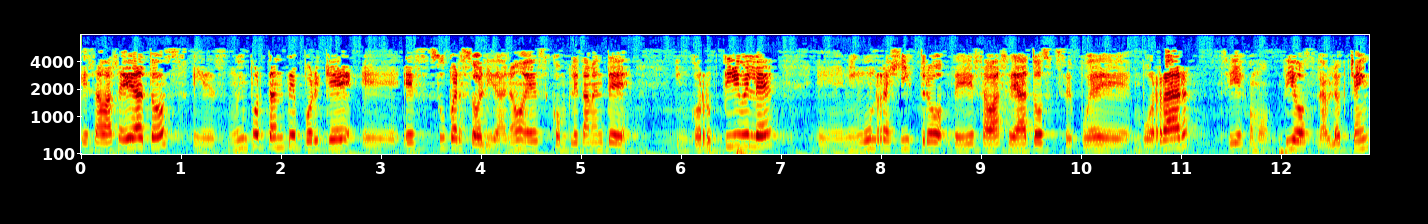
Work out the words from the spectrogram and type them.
Esa base de datos es muy importante porque eh, es súper sólida, ¿no? Es completamente incorruptible, eh, ningún registro de esa base de datos se puede borrar, ¿sí? Es como Dios, la blockchain,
